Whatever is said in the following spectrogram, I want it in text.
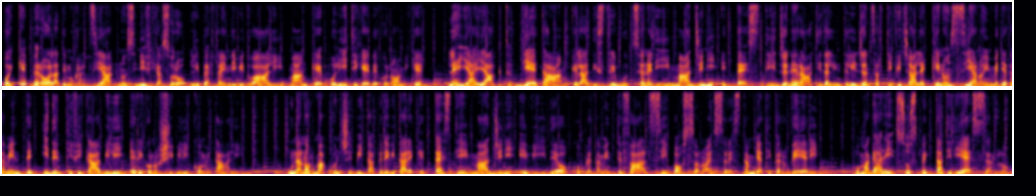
Poiché però la democrazia non significa solo libertà individuali, ma anche politiche ed economiche, l'AI Act vieta anche la distribuzione di immagini e testi generati dall'intelligenza artificiale che non siano immediatamente identificabili e riconoscibili come tali. Una norma concepita per evitare che testi e immagini e video completamente falsi possano essere scambiati per veri o magari sospettati di esserlo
